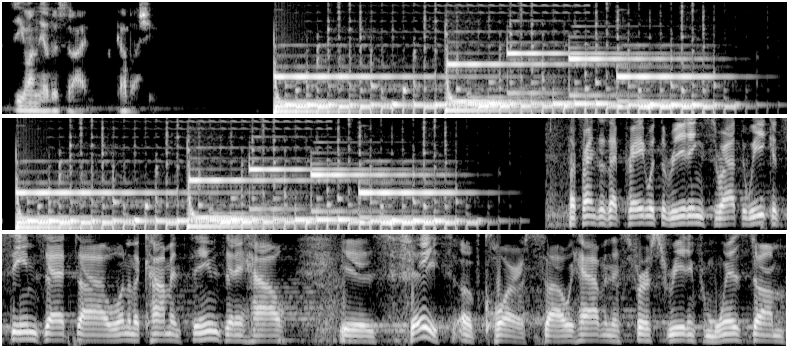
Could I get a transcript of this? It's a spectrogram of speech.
See you on the other side. God bless you. My friends, as I prayed with the readings throughout the week, it seems that uh, one of the common themes, anyhow, is faith, of course. Uh, we have in this first reading from Wisdom,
